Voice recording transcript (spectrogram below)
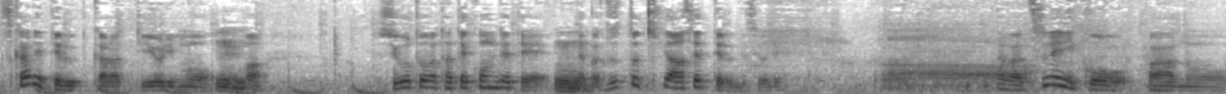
疲れてるからっていうよりも、うん、まあ、仕事が立て込んでて、うん、なんかずっと気が焦ってるんですよねだから常にこうあの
